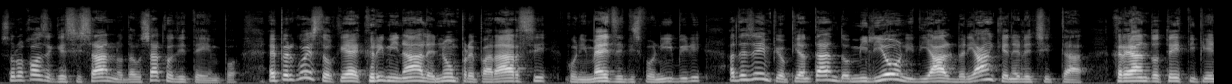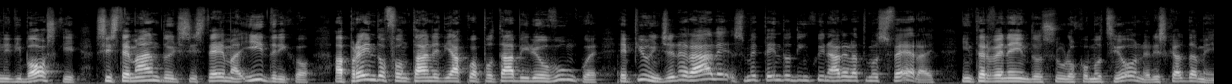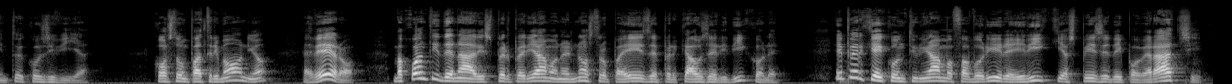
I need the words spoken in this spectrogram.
Sono cose che si sanno da un sacco di tempo. È per questo che è criminale non prepararsi con i mezzi disponibili, ad esempio piantando milioni di alberi anche nelle città, creando tetti pieni di boschi, sistemando il sistema idrico, aprendo fontane di acqua potabile ovunque e più in generale smettendo di inquinare l'atmosfera, intervenendo su locomozione, riscaldamento e così via. Costa un patrimonio? È vero, ma quanti denari sperperiamo nel nostro paese per cause ridicole? E perché continuiamo a favorire i ricchi a spese dei poveracci?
